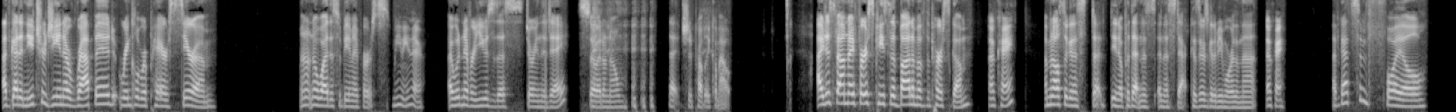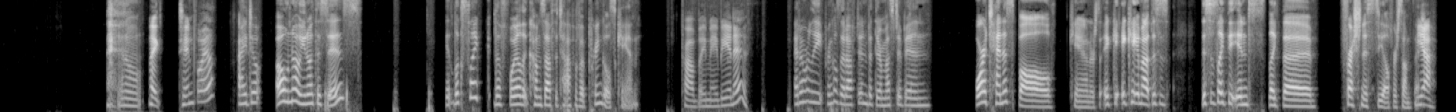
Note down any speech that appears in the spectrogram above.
I've got a Neutrogena Rapid Wrinkle Repair Serum. I don't know why this would be in my purse. Me neither. I would never use this during the day, so I don't know. that should probably come out. I just found my first piece of bottom of the purse gum. Okay. I'm also going to, st- you know, put that in a, in a stack because there's going to be more than that. Okay. I've got some foil. I don't. Like tinfoil? I don't. Oh no! You know what this is? It looks like the foil that comes off the top of a Pringles can. Probably. Maybe it is. I don't really eat Pringles that often, but there must have been, or a tennis ball can or so. It, it came out. This is this is like the in like the freshness seal for something. Yeah.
